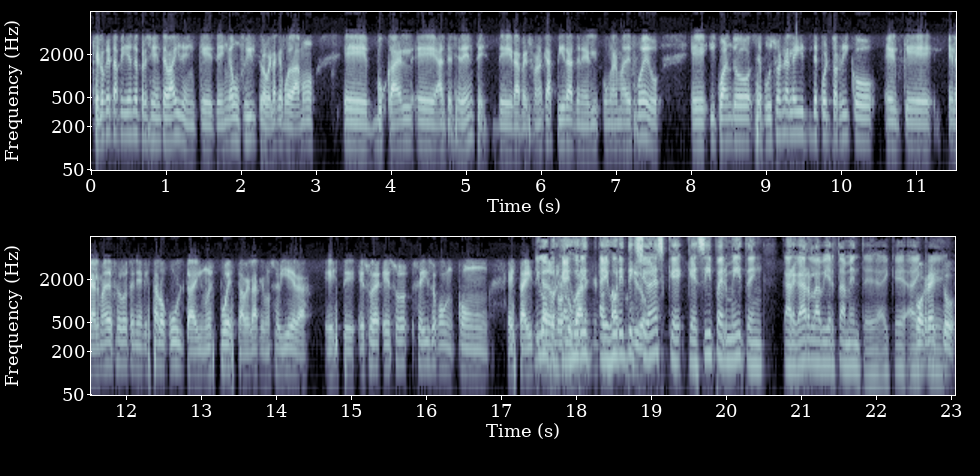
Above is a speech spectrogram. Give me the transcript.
que es lo que está pidiendo el presidente Biden, que tenga un filtro, ¿verdad? Que podamos eh, buscar eh, antecedentes de la persona que aspira a tener un arma de fuego. Eh, y cuando se puso en la ley de Puerto Rico el que el arma de fuego tenía que estar oculta y no expuesta, ¿verdad? Que no se viera. Este, eso eso se hizo con, con estadísticas Digo, de porque hay, los hay Estados Unidos. jurisdicciones que, que sí permiten cargarla abiertamente. Hay que, hay que- Correcto.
